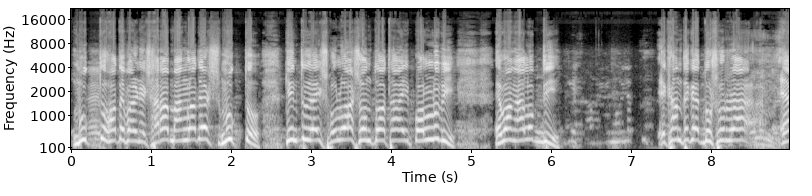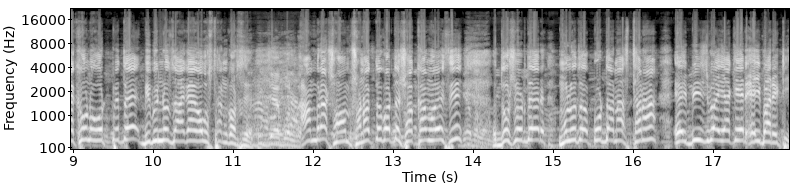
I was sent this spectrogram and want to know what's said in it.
মুক্ত হতে পারেনি। সারা বাংলাদেশ মুক্ত। কিন্তু এই ষোলো আসন তথা এই পল্লবী এবং আলবদি এখান থেকে দোসররা এখন ওট পেতে বিভিন্ন জায়গায় অবস্থান করছে। আমরা শনাক্ত করতে সক্ষম হয়েছি। দোসরদের মূলত প্রধান আস্থানা এই বিশ বাই একের এই বাড়িটি।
